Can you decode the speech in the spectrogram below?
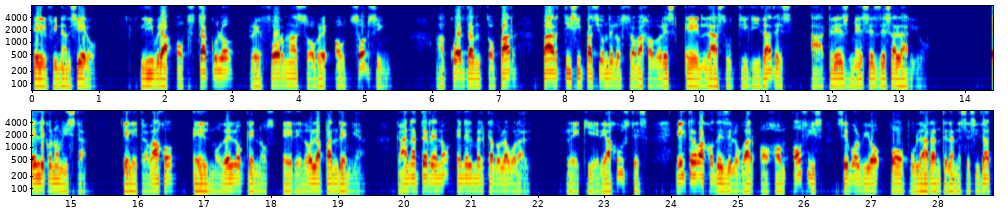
El financiero libra obstáculo reforma sobre outsourcing. Acuerdan topar participación de los trabajadores en las utilidades a tres meses de salario. El economista Teletrabajo, el modelo que nos heredó la pandemia. Gana terreno en el mercado laboral. Requiere ajustes. El trabajo desde el hogar o home office se volvió popular ante la necesidad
